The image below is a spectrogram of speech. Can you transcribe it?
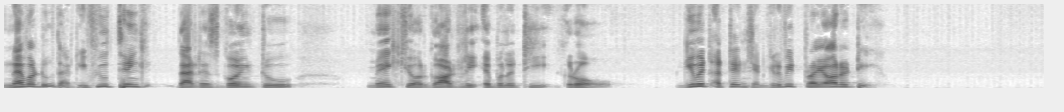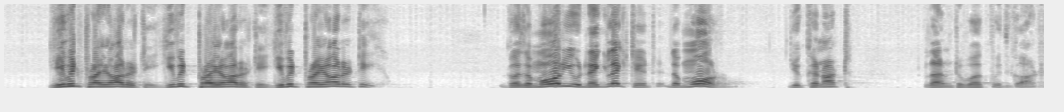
Never do that. If you think that is going to make your godly ability grow, give it attention, give it priority. Give it priority, give it priority, give it priority. Because the more you neglect it, the more you cannot learn to work with God.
